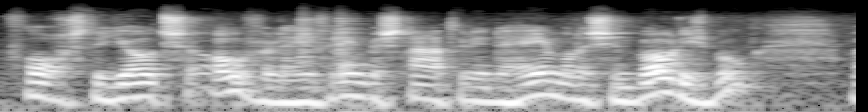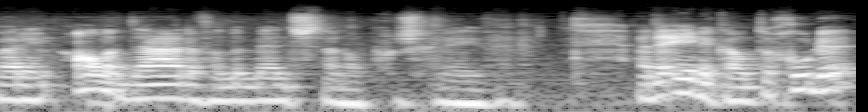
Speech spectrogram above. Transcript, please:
Volgens de Joodse overlevering bestaat er in de hemel een symbolisch boek waarin alle daden van de mens staan opgeschreven. Aan de ene kant de goede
